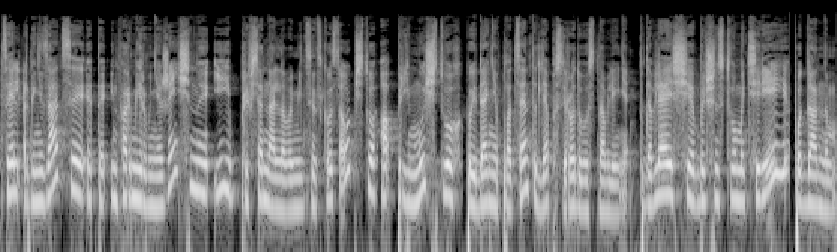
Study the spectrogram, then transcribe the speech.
Цель организации – это информирование женщины и профессионального медицинского сообщества о преимуществах поедания плаценты для послеродового восстановления. Подавляющее большинство матерей, по данным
